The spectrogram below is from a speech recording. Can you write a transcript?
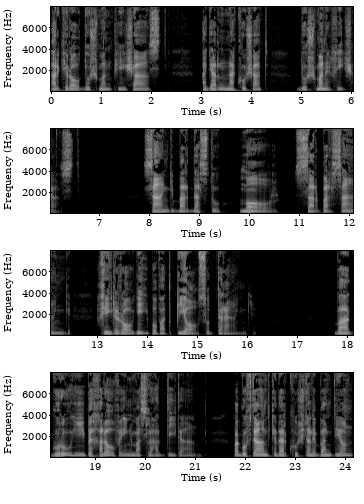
هر که را دشمن پیش است اگر نکشد دشمن خیش است. سنگ بر دست و مار سر بر سنگ خیر رایی بود قیاس و درنگ. و گروهی به خلاف این مسلحت دیدند و گفتند که در کشتن بندیان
